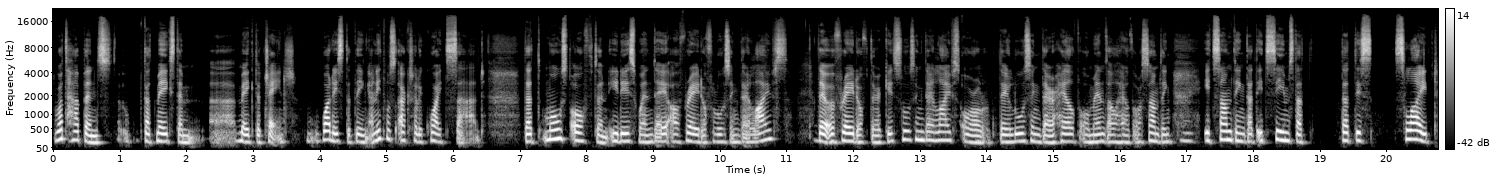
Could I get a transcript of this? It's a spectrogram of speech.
what happens that makes them uh, make the change? What is the thing? And it was actually quite sad that most often it is when they are afraid of losing their lives they're afraid of their kids losing their lives or they're losing their health or mental health or something. Mm. it's something that it seems that that this slide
